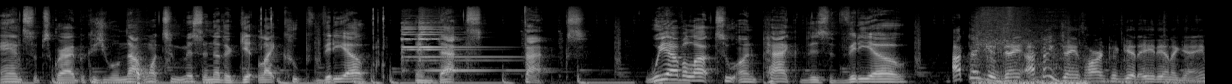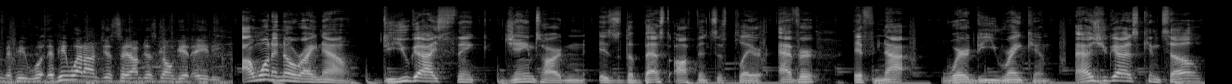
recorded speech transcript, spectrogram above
and subscribe because you will not want to miss another Get Like Coop video. And that's fact. We have a lot to unpack this video. I think if James, I think James Harden could get 80 in a game if he would, if he went out and just said, "I'm just gonna get 80." I want to know right now: Do you guys think James Harden is the best offensive player ever? If not, where do you rank him? As you guys can tell,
